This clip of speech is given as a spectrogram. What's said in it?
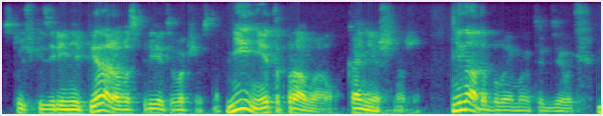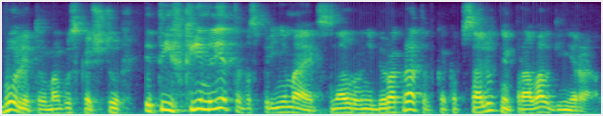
С точки зрения пиара, восприятия в общественном мнении, это провал, конечно же. Не надо было ему это делать. Более того, могу сказать, что это и в Кремле это воспринимается на уровне бюрократов как абсолютный провал генерала.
